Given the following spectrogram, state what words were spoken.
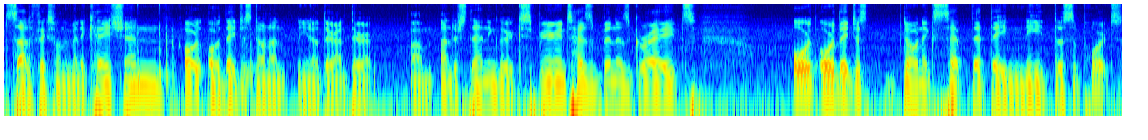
side effects from the medication, or, or they just don't, un- you know, their their um, understanding, their experience hasn't been as great, or or they just don't accept that they need the support,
